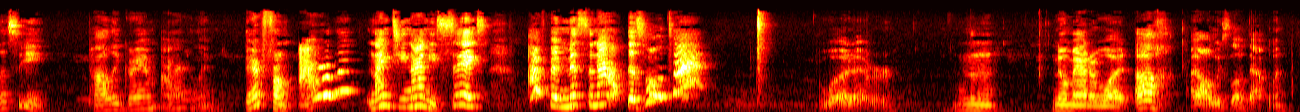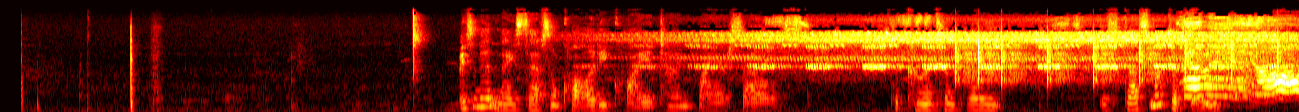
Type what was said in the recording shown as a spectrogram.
let's see. Polygram Ireland. They're from Ireland? 1996? I've been missing out this whole time. Whatever. Mm, no matter what. Ugh. I always love that one. Isn't it nice to have some quality quiet time by ourselves? To contemplate, discuss, not debate.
